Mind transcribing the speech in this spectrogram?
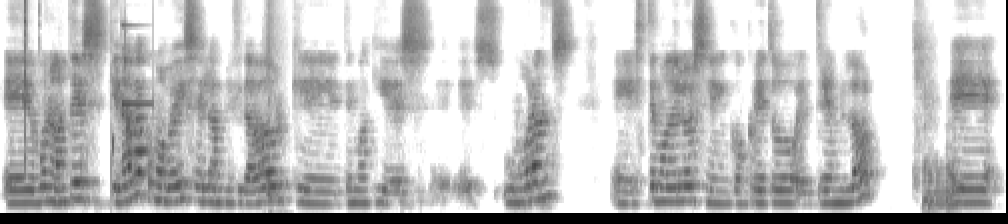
Eh, bueno, antes que nada, como veis, el amplificador que tengo aquí es, es Orange. Eh, este modelo es en concreto el Tremlord. Eh,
